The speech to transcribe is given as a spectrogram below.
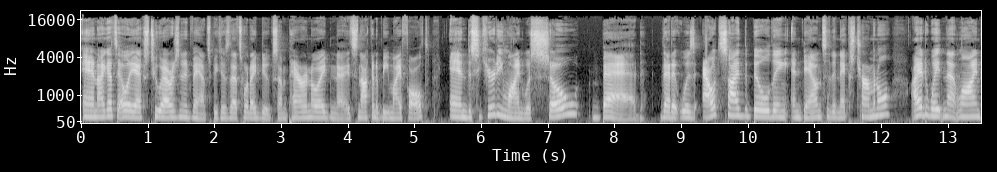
and I got to LAX two hours in advance because that's what I do. Because I'm paranoid, and it's not going to be my fault. And the security line was so bad that it was outside the building and down to the next terminal. I had to wait in that line.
